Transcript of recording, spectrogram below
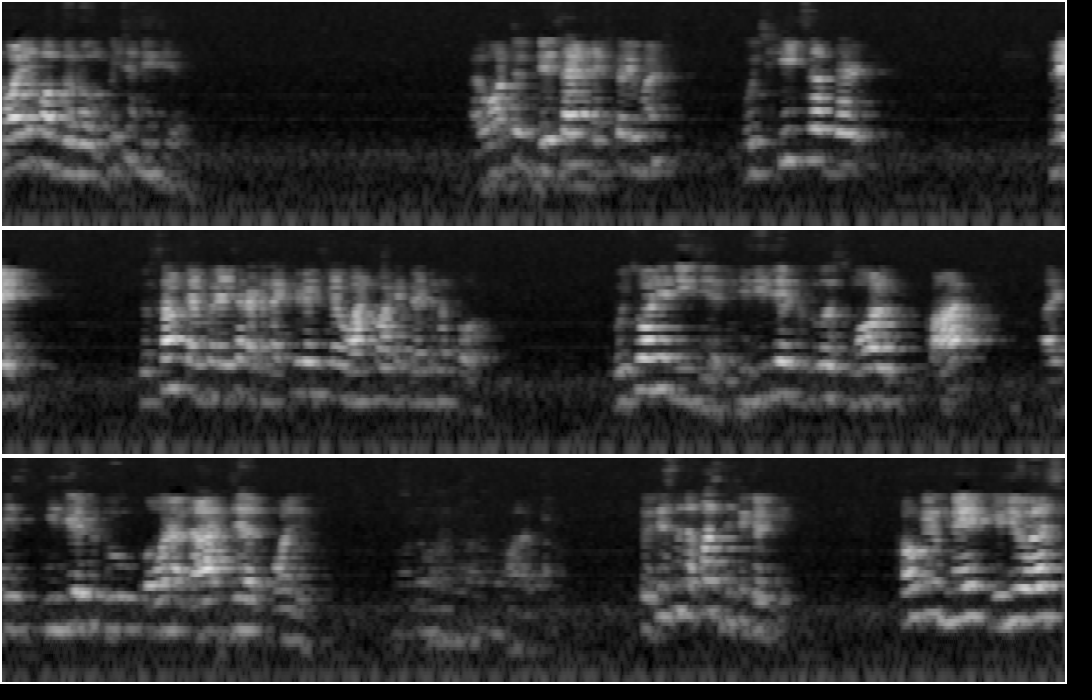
volume of the room, which is easier? I want to design an experiment which heats up the plate to some temperature at an accuracy of 140 10 to the 4. Which one is easier? It is easier to do a small part or it is easier to do over a larger volume? So this is the first difficulty. How do you make universe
